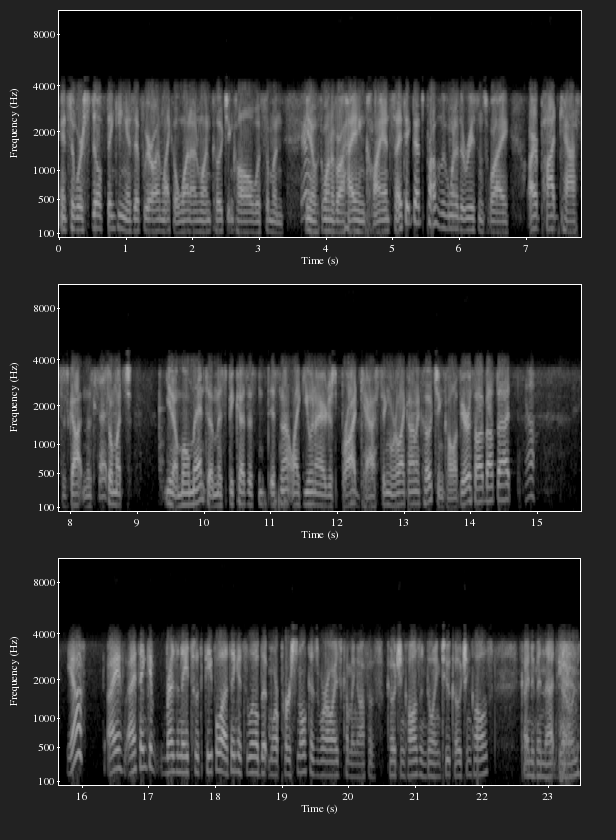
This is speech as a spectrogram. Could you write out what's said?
and so we're still thinking as if we're on like a one-on-one coaching call with someone, Sure. you know, with one of our high-end clients. I think that's probably one of the reasons why our podcast has gotten this so much you know momentum is because it's it's not like you and I are just broadcasting. We're like on a coaching call. Have you ever thought about that? Yeah, Yeah, I I think it resonates with people. I think it's a little bit more personal because we're always coming off of coaching calls and going to coaching calls, kind of in that zone.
